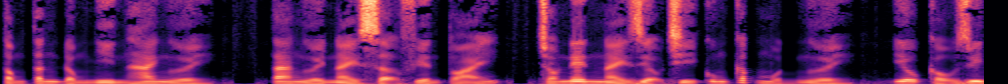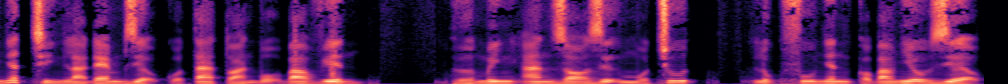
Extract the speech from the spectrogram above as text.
Tống Tân Đồng nhìn hai người, ta người này sợ phiền toái, cho nên này rượu chỉ cung cấp một người, yêu cầu duy nhất chính là đem rượu của ta toàn bộ bao viên. Hứa Minh An do dự một chút, lục phu nhân có bao nhiêu rượu?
